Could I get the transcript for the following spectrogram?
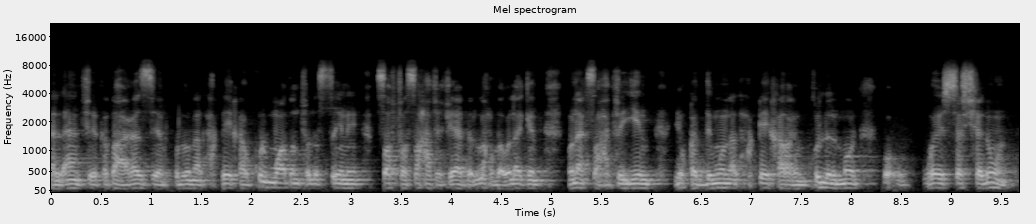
الآن في قطاع غزة ينقلون الحقيقة وكل مواطن فلسطيني صف صحفي في هذه اللحظة ولكن هناك صحفيين يقدمون الحقيقة رغم كل الموت ويستشهدون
